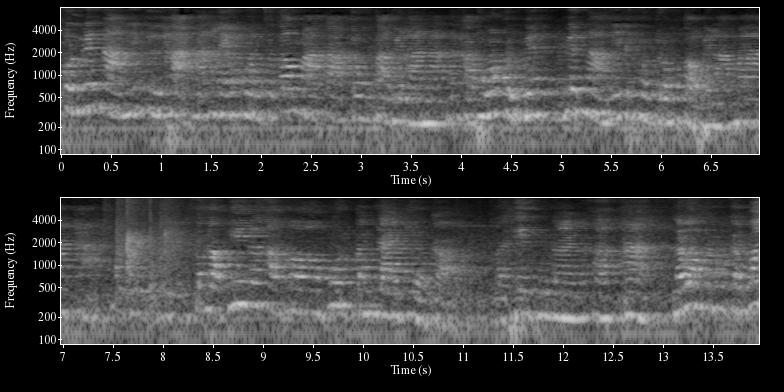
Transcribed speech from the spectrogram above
คนเวียดนามนี่คือหากนัดแล้วควรจะต้องมาตามตรงตามเวลานัดนะคะ เพราะว่าคนเวียดเวียดนามนี่เป็นคนตรงต่อเวลามากค่ะสำหรับพี่นะคะพอพูดบรรยายเกี่ยวกับประเทศบรูไนนะคะอะแล้วเรามาดูกันว่า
